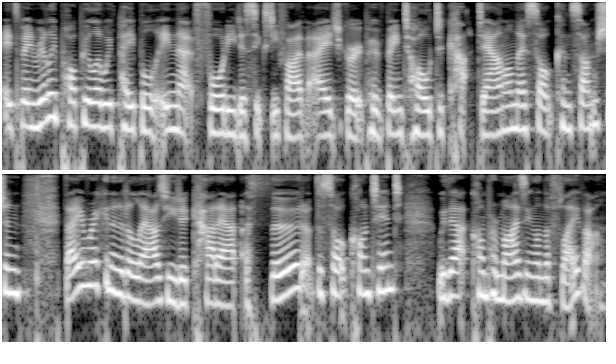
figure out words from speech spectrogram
it's been really popular with people in that 40 to 65 age group who've been told to cut down on their salt consumption. They reckon it allows you to cut out a third of the salt content without compromising on the flavour.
